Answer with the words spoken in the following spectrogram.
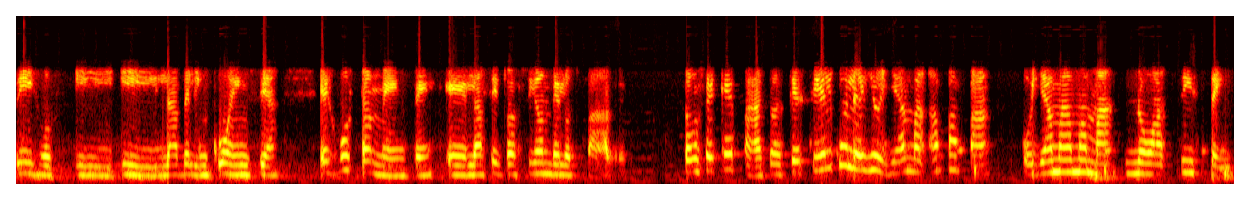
hijos y, y la delincuencia es justamente eh, la situación de los padres. Entonces, ¿qué pasa? Que si el colegio llama a papá o llama a mamá, no asisten.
